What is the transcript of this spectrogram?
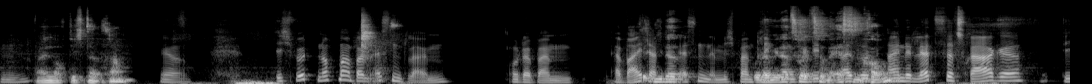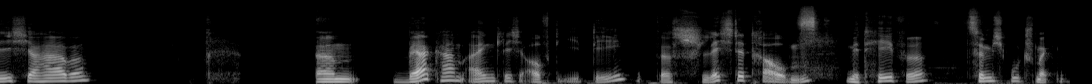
Mhm. Weil auch dichter dran. Ja. Ich würde noch mal beim Essen bleiben. Oder beim erweiterten wieder, Essen, nämlich beim Oder wieder zurück zum Essen also kommen. Eine letzte Frage, die ich hier habe. Ähm, Wer kam eigentlich auf die Idee, dass schlechte Trauben mit Hefe ziemlich gut schmecken?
